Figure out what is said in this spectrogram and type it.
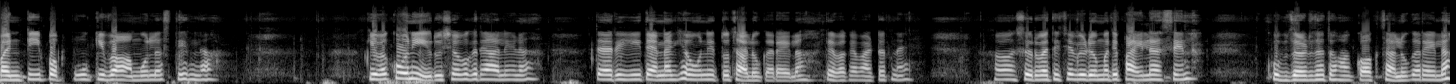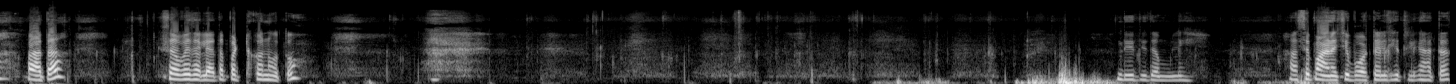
बंटी पप्पू किंवा अमोल असतील ना किंवा कोणी ऋषभ वगैरे आले ना तरी त्यांना घेऊन येतो चालू करायला. तेव्हा काय वाटत नाही. सुरुवातीच्या व्हिडिओमध्ये पाहिलं असेल खूप जड जातो हा कॉक चालू करायला. पण आता सवय झाली आता पटकन होतो. दीदी दमली. असे पाण्याची बॉटल घेतली हातात.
